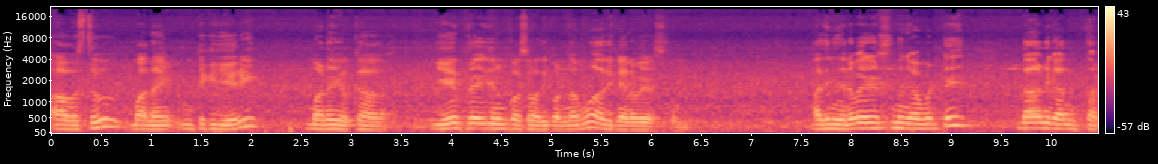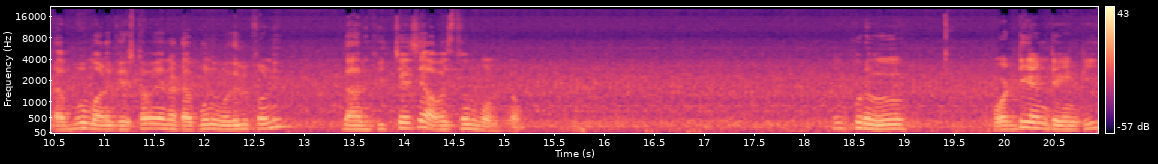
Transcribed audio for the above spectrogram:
ఆ వస్తువు మన ఇంటికి చేరి మన యొక్క ఏ ప్రయోజనం కోసం అది కొన్నామో అది నెరవేరుస్తుంది. అది నెరవేరుస్తుంది కాబట్టి దానికి అంత డబ్బు మనకి ఇష్టమైన డబ్బుని వదులుకొని దానికి ఇచ్చేసి ఆ వస్తువుని కొంటున్నాం. ఇప్పుడు వడ్డీ అంటే ఏంటి?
